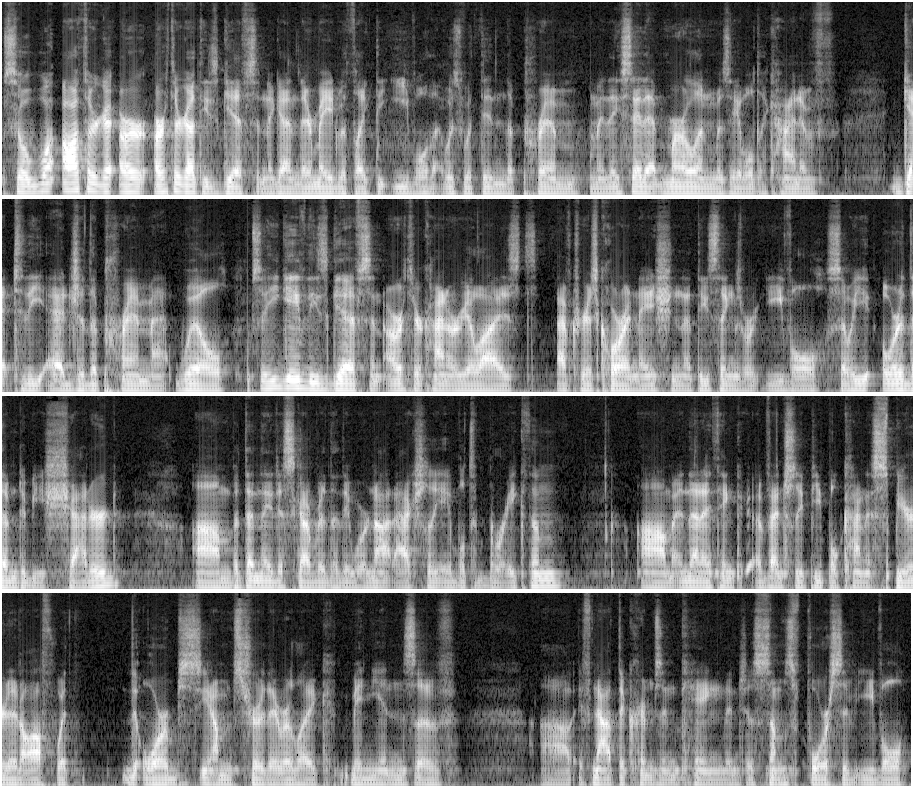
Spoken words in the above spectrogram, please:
So Arthur got, Arthur got these gifts, and again, they're made with like the evil that was within the Prim. I mean, they say that Merlin was able to kind of get to the edge of the prim at will. So he gave these gifts, and Arthur kind of realized after his coronation that these things were evil. So he ordered them to be shattered. Um, but then they discovered that they were not actually able to break them. Um, and then I think eventually people kind of spirited off with the orbs. You know, I'm sure they were like minions of, uh, if not the Crimson King, then just some force of evil.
